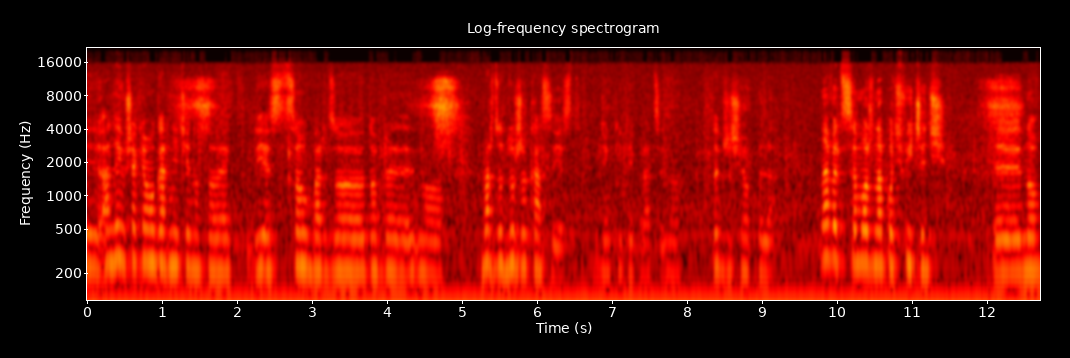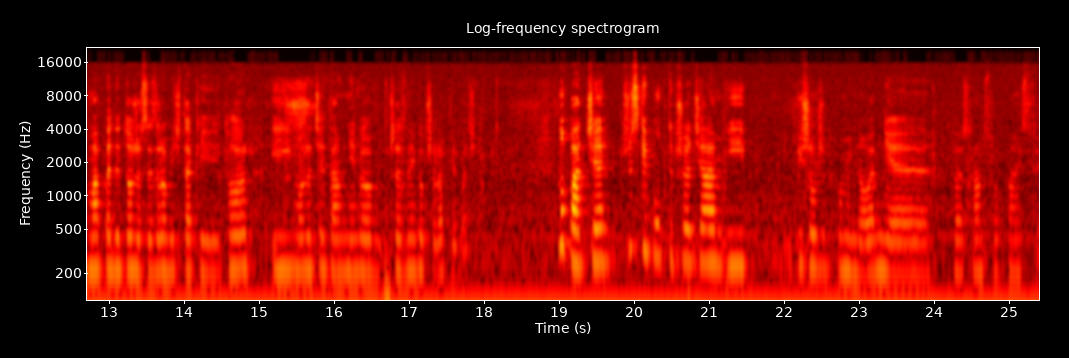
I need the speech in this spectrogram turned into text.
y, ale już jak ją ogarniecie, no to jest, są bardzo dobre, no bardzo dużo kasy jest dzięki tej pracy, no także się opyla. Nawet se można poćwiczyć, y, no w map edytorze sobie zrobić taki tor i możecie tam niego, przez niego przelatywać. No patrzcie, wszystkie punkty przeleciałem i piszą, że pominąłem. Nie, to jest hamstwo w państwie.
